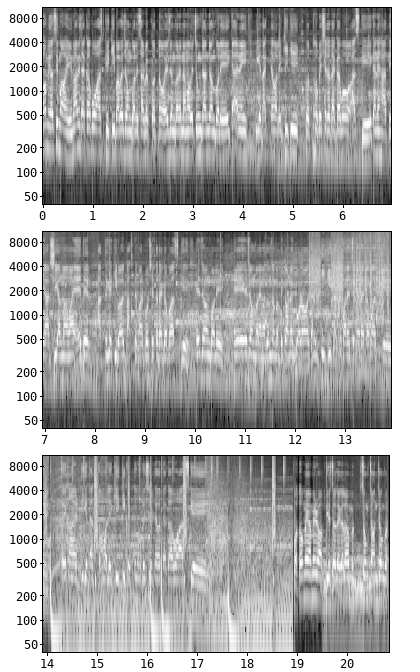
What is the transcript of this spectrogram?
আমি অসীম মহিম আমি দেখাবো আজকে কীভাবে জঙ্গলে সার্ভে করতে হয়? জঙ্গলের নাম হবে চুংচান জঙ্গলে। এখানে টিকে থাকতে হলে কি কি করতে হবে সেটা দেখাবো আজকে। এখানে হাতে, আর শিয়াল, মামা, এদের হাত থেকে কীভাবে বাঁচতে পারব সেটা দেখাবো আজকে। এই জঙ্গলে এই জঙ্গলে, আমাজন জঙ্গল থেকে অনেক বড়। এখানে কি কি থাকতে পারে সেটা দেখাবো আজকে। এখানে টিকে থাকতে হলে কি কি করতে হবে সেটাও দেখাবো আজকে। প্রথমে আমি রব দিয়ে চলে গেলাম চুংচাং জঙ্গল।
